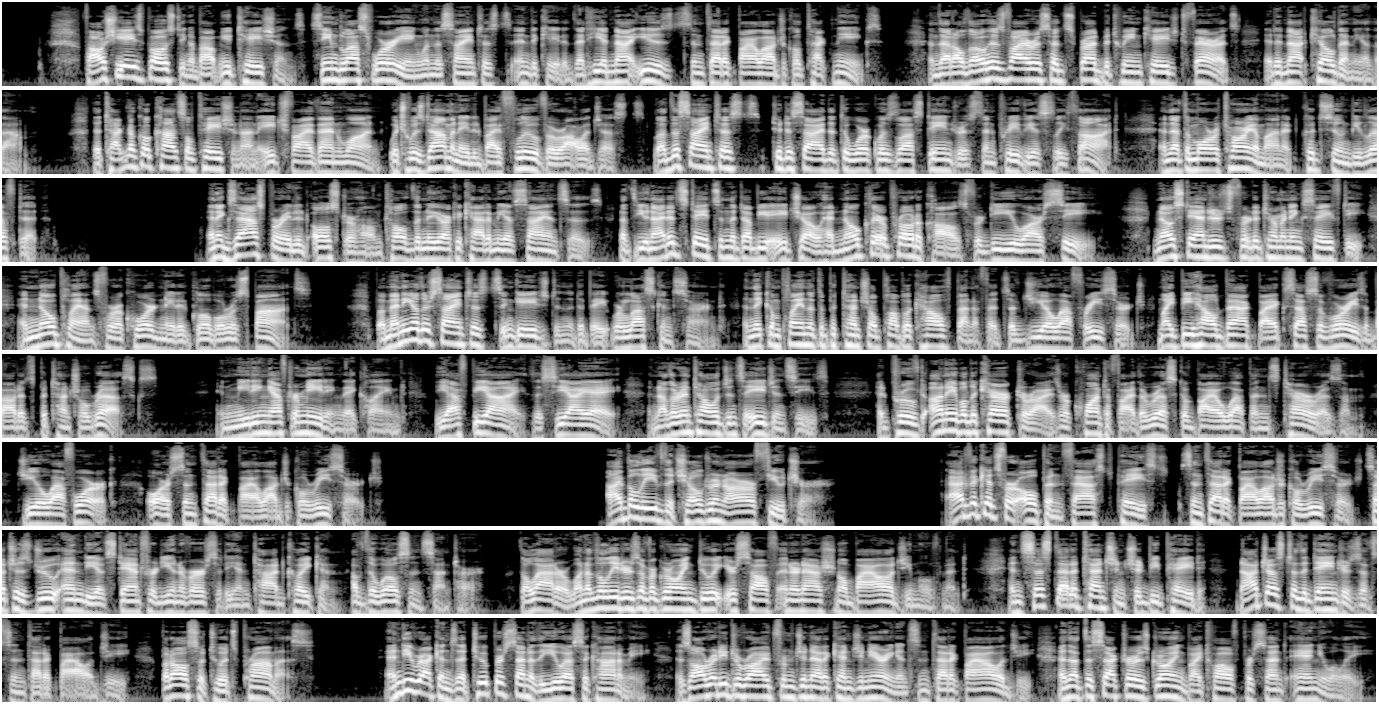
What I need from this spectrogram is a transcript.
Fauci's boasting about mutations seemed less worrying when the scientists indicated that he had not used synthetic biological techniques, and that although his virus had spread between caged ferrets, it had not killed any of them. The technical consultation on H5N1, which was dominated by flu virologists, led the scientists to decide that the work was less dangerous than previously thought, and that the moratorium on it could soon be lifted. An exasperated Osterholm told the New York Academy of Sciences that the United States and the WHO had no clear protocols for DURC, no standards for determining safety, and no plans for a coordinated global response. But many other scientists engaged in the debate were less concerned, and they complained that the potential public health benefits of GOF research might be held back by excessive worries about its potential risks. In meeting after meeting, they claimed, the FBI, the CIA, and other intelligence agencies had proved unable to characterize or quantify the risk of bioweapons terrorism, GOF work, or synthetic biological research. I believe the children are our future. Advocates for open, fast paced, synthetic biological research, such as Drew Endy of Stanford University and Todd Kuiken of the Wilson Center, the latter, one of the leaders of a growing do it yourself international biology movement, insist that attention should be paid not just to the dangers of synthetic biology, but also to its promise. Endy reckons that 2% of the U.S. economy is already derived from genetic engineering and synthetic biology, and that the sector is growing by 12% annually.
